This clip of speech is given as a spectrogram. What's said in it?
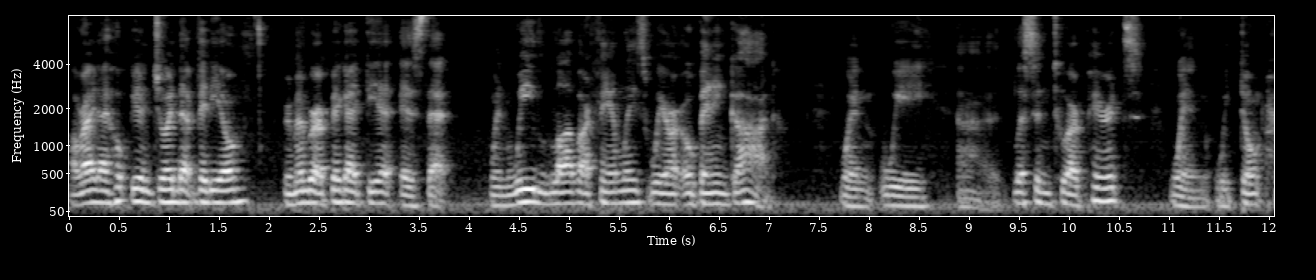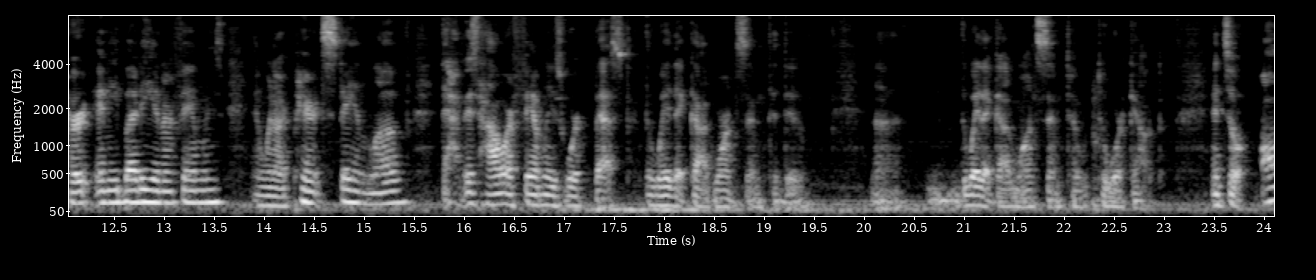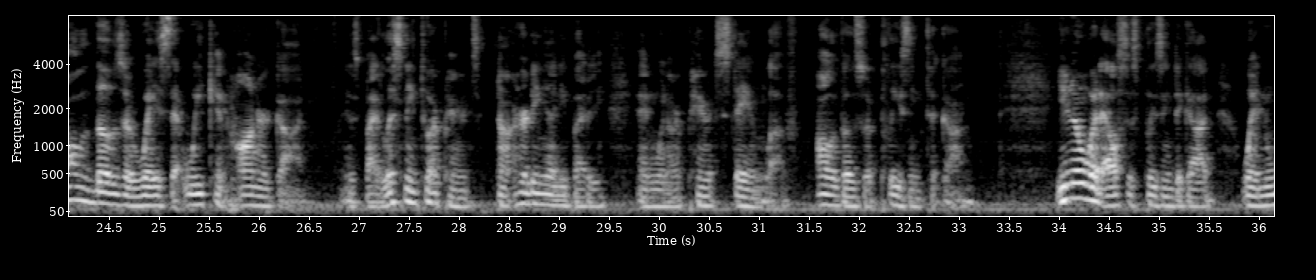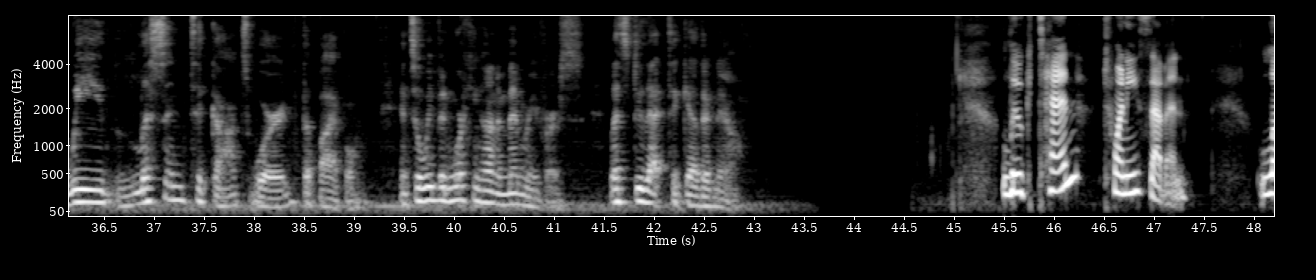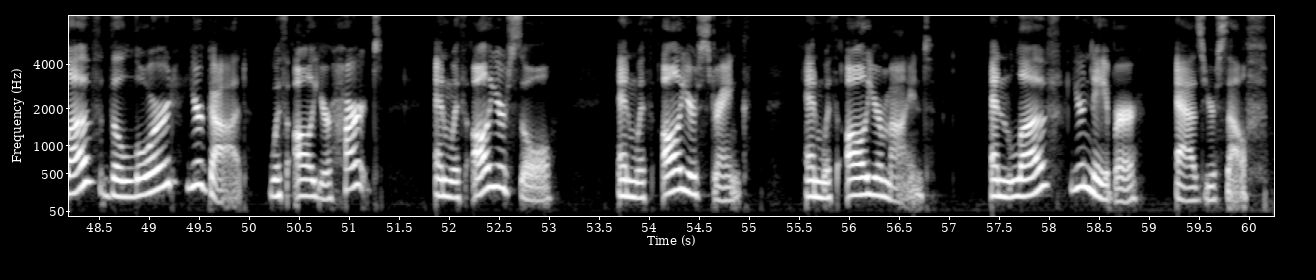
All right, I hope you enjoyed that video. Remember, our big idea is that when we love our families, we are obeying God. When we uh, listen to our parents, when we don't hurt anybody in our families, and when our parents stay in love, that is how our families work best, the way that God wants them to do, uh, the way that God wants them to, to work out. And so all of those are ways that we can honor God, is by listening to our parents, not hurting anybody, and when our parents stay in love. All of those are pleasing to God. You know what else is pleasing to God? When we listen to God's Word, the Bible. And so we've been working on a memory verse. Let's do that together now. Luke 10 27. Love the Lord your God with all your heart, and with all your soul, and with all your strength, and with all your mind, and love your neighbor as yourself.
